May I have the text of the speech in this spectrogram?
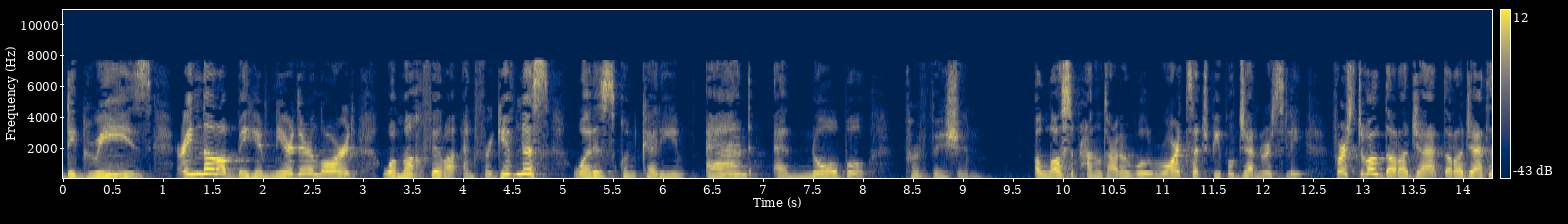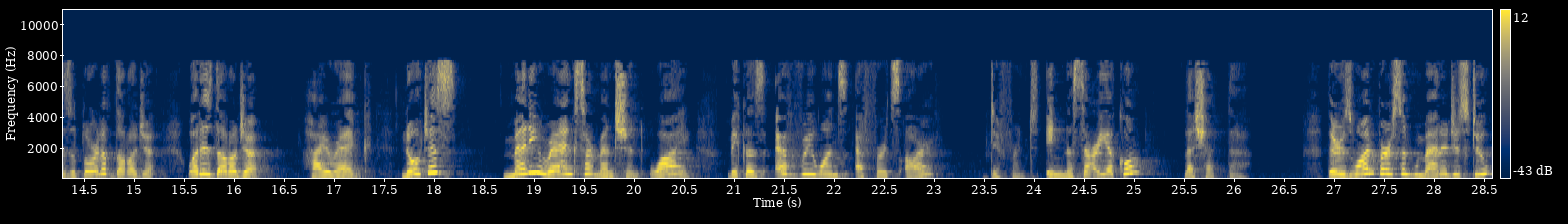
degrees, عِنْدَ رَبِّهِمْ Near their Lord, وَمَغْفِرَةٌ And forgiveness, وَرِزْقٌ كَرِيمٌ And a noble provision. Allah subhanahu wa ta'ala will reward such people generously. First of all, darajat. Darajat is a plural of daraja. What is daraja? High rank. Notice, many ranks are mentioned. Why? Because everyone's efforts are different. Inna sa'yakum lashatta. There is one person who manages to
